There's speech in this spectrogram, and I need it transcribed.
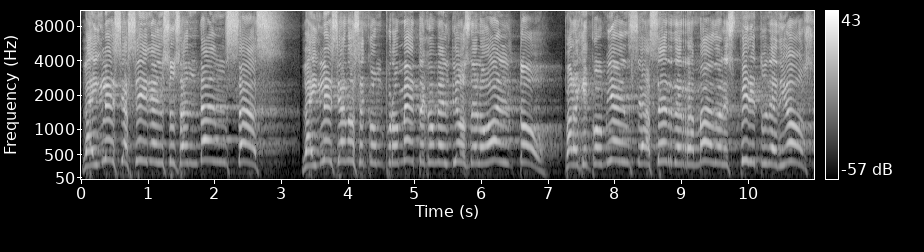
La iglesia sigue en sus andanzas. La iglesia no se compromete con el Dios de lo alto para que comience a ser derramado el Espíritu de Dios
